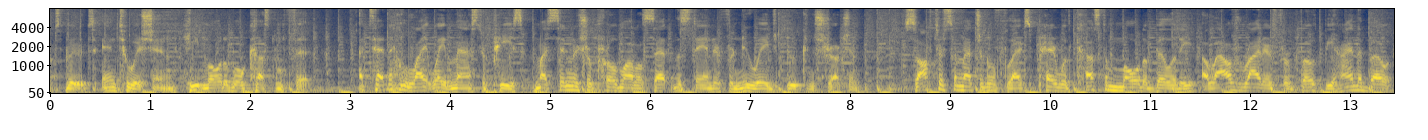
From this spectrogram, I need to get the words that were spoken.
Parks boots, Intuition, heat moldable custom fit. A technical lightweight masterpiece, my signature pro model set the standard for new age boot construction. Softer symmetrical flex paired with custom moldability allows riders for both behind the boat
